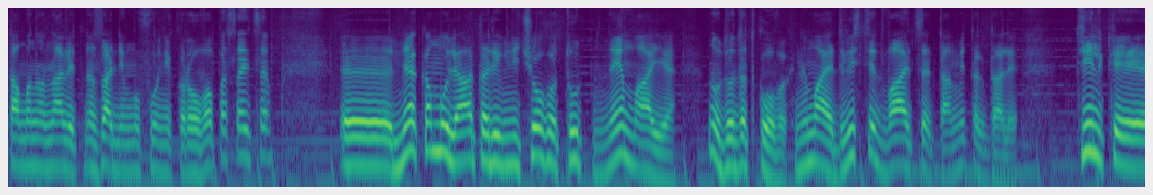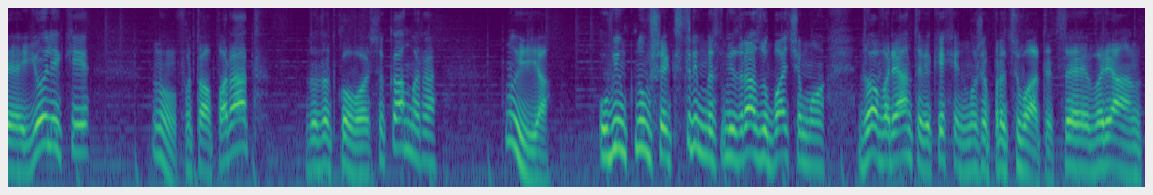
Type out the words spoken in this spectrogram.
Там воно навіть на задньому фоні корова пасеться. Е, ні акумуляторів, нічого тут немає. Ну, додаткових. Немає 220 там і так далі. Тільки йоліки, ну, фотоапарат, додаткова ось камера, ну і я. Увімкнувши екстрим, ми відразу бачимо два варіанти, в яких він може працювати. Це варіант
